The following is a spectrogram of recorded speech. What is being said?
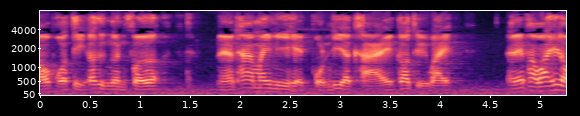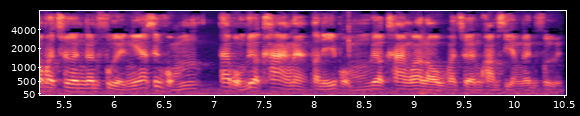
ภาวะปกติก็คือเงินเฟ้อนะถ้าไม่มีเหตุผลที่จะขายก็ถือไว้แต่ในภาวะที่เราเผชิญเงินฝืนเงี้ย ซึ่งผมถ้าผมเลือกข้างนะตอนนี้ผมเลือกข้างว่าเราเผชิญความเสี่ยงเงินฝืน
